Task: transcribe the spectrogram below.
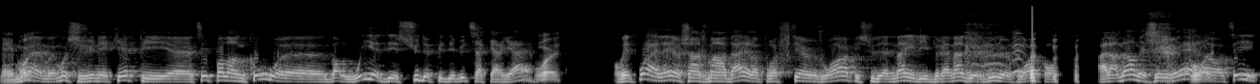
Mais moi, moi, je suis une équipe, puis, euh, tu sais, Polanco, euh, bon, oui, il est déçu depuis le début de sa carrière. Ouais. Combien de fois Alain, un changement d'air, a profité un joueur, puis soudainement, il est vraiment devenu le joueur qu'on. Alors, non, mais c'est vrai, tu sais,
